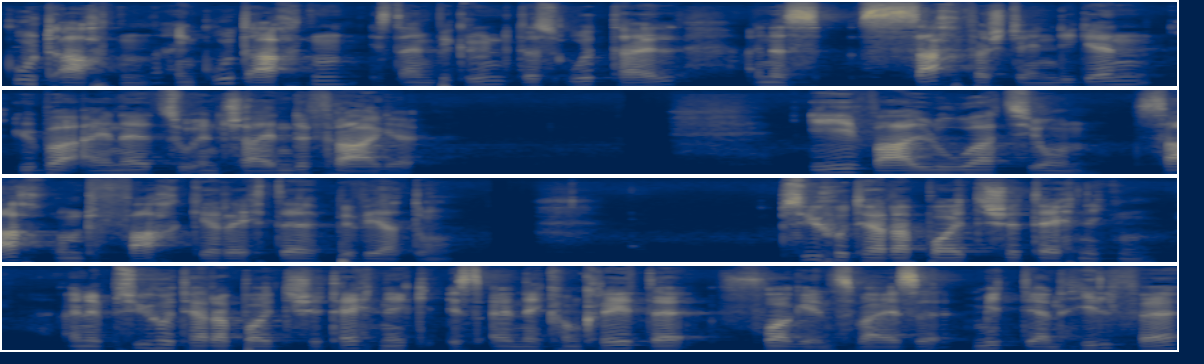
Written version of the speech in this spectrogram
Gutachten Ein Gutachten ist ein begründetes Urteil eines Sachverständigen über eine zu entscheidende Frage. Evaluation Sach- und fachgerechte Bewertung Psychotherapeutische Techniken. Eine psychotherapeutische Technik ist eine konkrete Vorgehensweise, mit deren Hilfe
